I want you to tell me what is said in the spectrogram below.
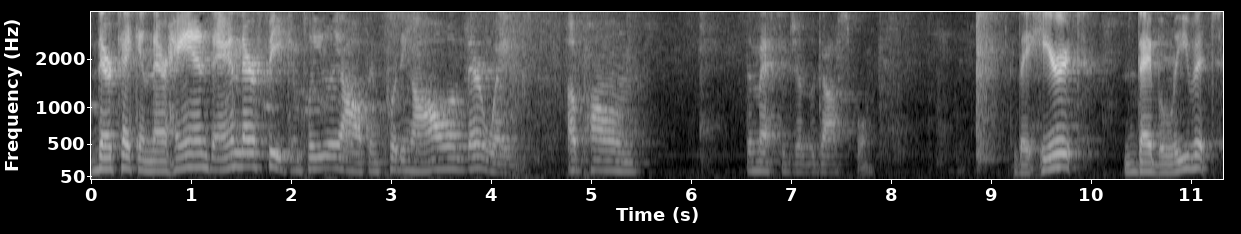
they're taking their hands and their feet completely off and putting all of their weight upon the message of the gospel. They hear it, they believe it,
